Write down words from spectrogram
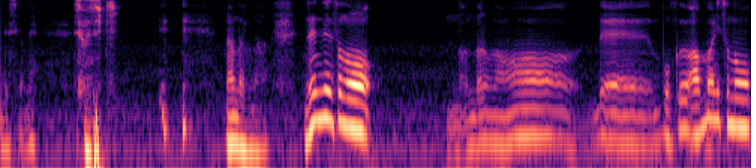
ですよね。正直。なんだろうな。全然そのなんだろうな。で僕あんまりその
